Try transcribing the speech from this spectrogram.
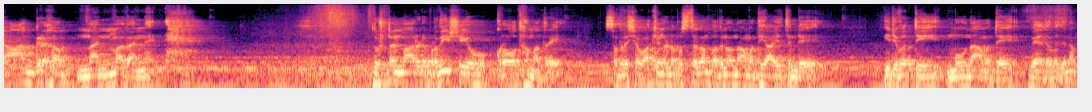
ആഗ്രഹം നന്മ തന്നെ. ദുഷ്ടന്മാരുടെ പ്രതീക്ഷയോ ക്രോധമത്രേ സദൃശവാക്യങ്ങളുടെ പുസ്തകം പതിനൊന്നാം അധ്യായത്തിന്റെ ഇരുപത്തി മൂന്നാമത്തെ വേദവചനം.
